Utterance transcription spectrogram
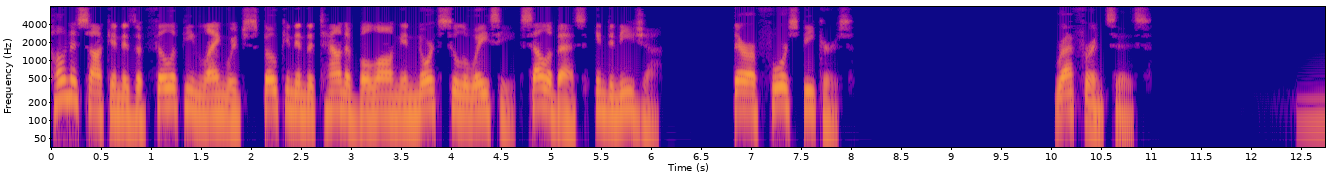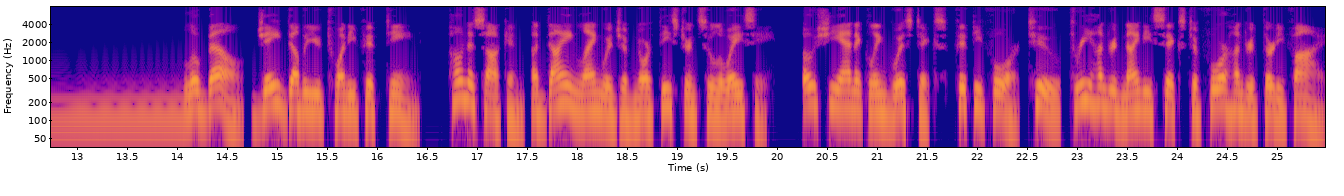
Ponosakan is a Philippine language spoken in the town of Belang in North Sulawesi, Celebes, Indonesia. There are four speakers. References Lobel, J. W. 2015. Ponosakan, A Dying Language of Northeastern Sulawesi. Oceanic Linguistics, 54 2, 396-435.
